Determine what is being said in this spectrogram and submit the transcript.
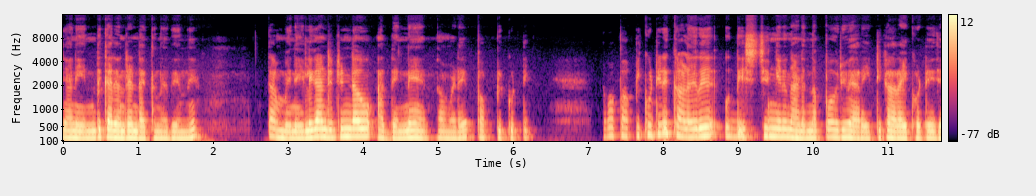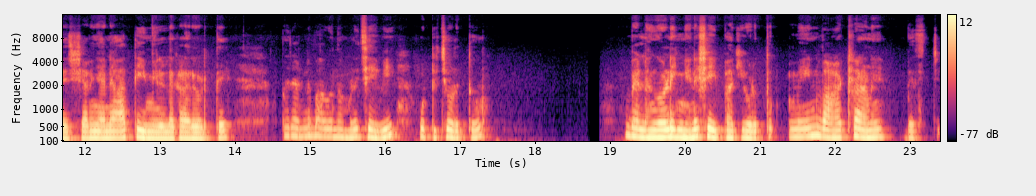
ഞാൻ എന്ത് കലണ്ടർ ഉണ്ടാക്കുന്നത് എന്ന്? തമ്പനയിൽ കണ്ടിട്ടുണ്ടാവും. അതന്നെ നമ്മുടെ പപ്പിക്കുട്ടി. അപ്പോൾ പപ്പിക്കുട്ടിയുടെ കളറ് ഉദ്ദേശിച്ച് ഇങ്ങനെ നടന്നപ്പോൾ ഒരു വെറൈറ്റി കളർ ആയിക്കോട്ടെ വിചാരിച്ചാണ് ഞാൻ ആ തീമിലുള്ള കളർ കൊടുത്തത് അപ്പോൾ രണ്ട് ഭാഗവും നമ്മൾ ചെവി ഒട്ടിച്ചു കൊടുത്തു. വെള്ളം കൊണ്ട് ഇങ്ങനെ ഷേപ്പാക്കി കൊടുത്തു. മെയിൻ വാട്ടറാണ് ബെസ്റ്റ്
